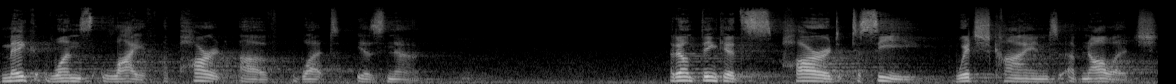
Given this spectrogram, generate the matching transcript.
make one's life a part of what is known. I don't think it's hard to see which kind of knowledge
